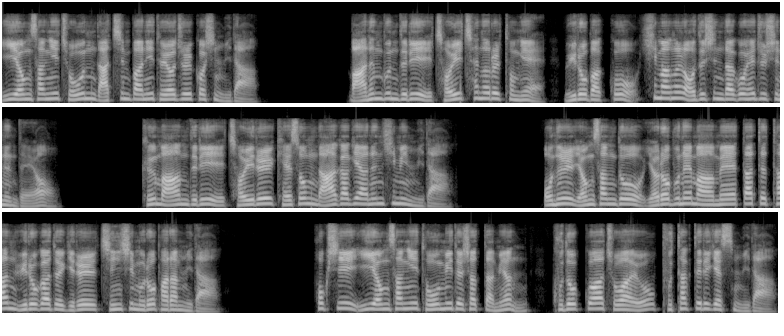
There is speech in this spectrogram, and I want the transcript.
이 영상이 좋은 나침반이 되어줄 것입니다. 많은 분들이 저희 채널을 통해 위로받고 희망을 얻으신다고 해주시는데요. 그 마음들이 저희를 계속 나아가게 하는 힘입니다. 오늘 영상도 여러분의 마음에 따뜻한 위로가 되기를 진심으로 바랍니다. 혹시 이 영상이 도움이 되셨다면 구독과 좋아요 부탁드리겠습니다.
